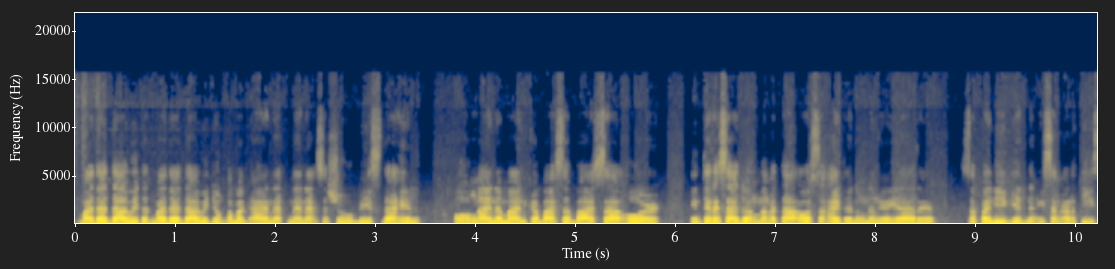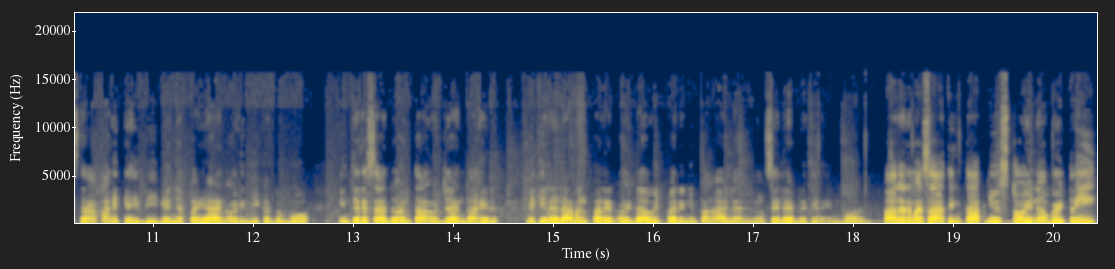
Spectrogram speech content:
madadawit at madadawit yung kamag-anak na nasa showbiz dahil oo nga naman kabasa-basa or interesado ang mga tao sa kahit anong nangyayari sa paligid ng isang artista kahit kaibigan niya pa yan o hindi kadugo interesado ang tao dyan dahil may kinalaman pa rin or dawit pa rin yung pangalan ng celebrity na involved. Para naman sa ating top news story number 3,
